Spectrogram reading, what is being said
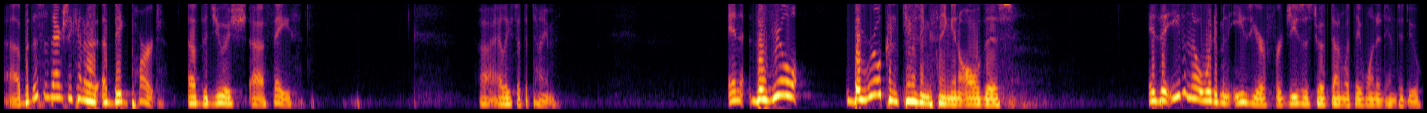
Uh, but this is actually kind of a, a big part of the Jewish uh, faith uh, at least at the time. And the real, the real confusing thing in all this is that even though it would have been easier for Jesus to have done what they wanted him to do,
